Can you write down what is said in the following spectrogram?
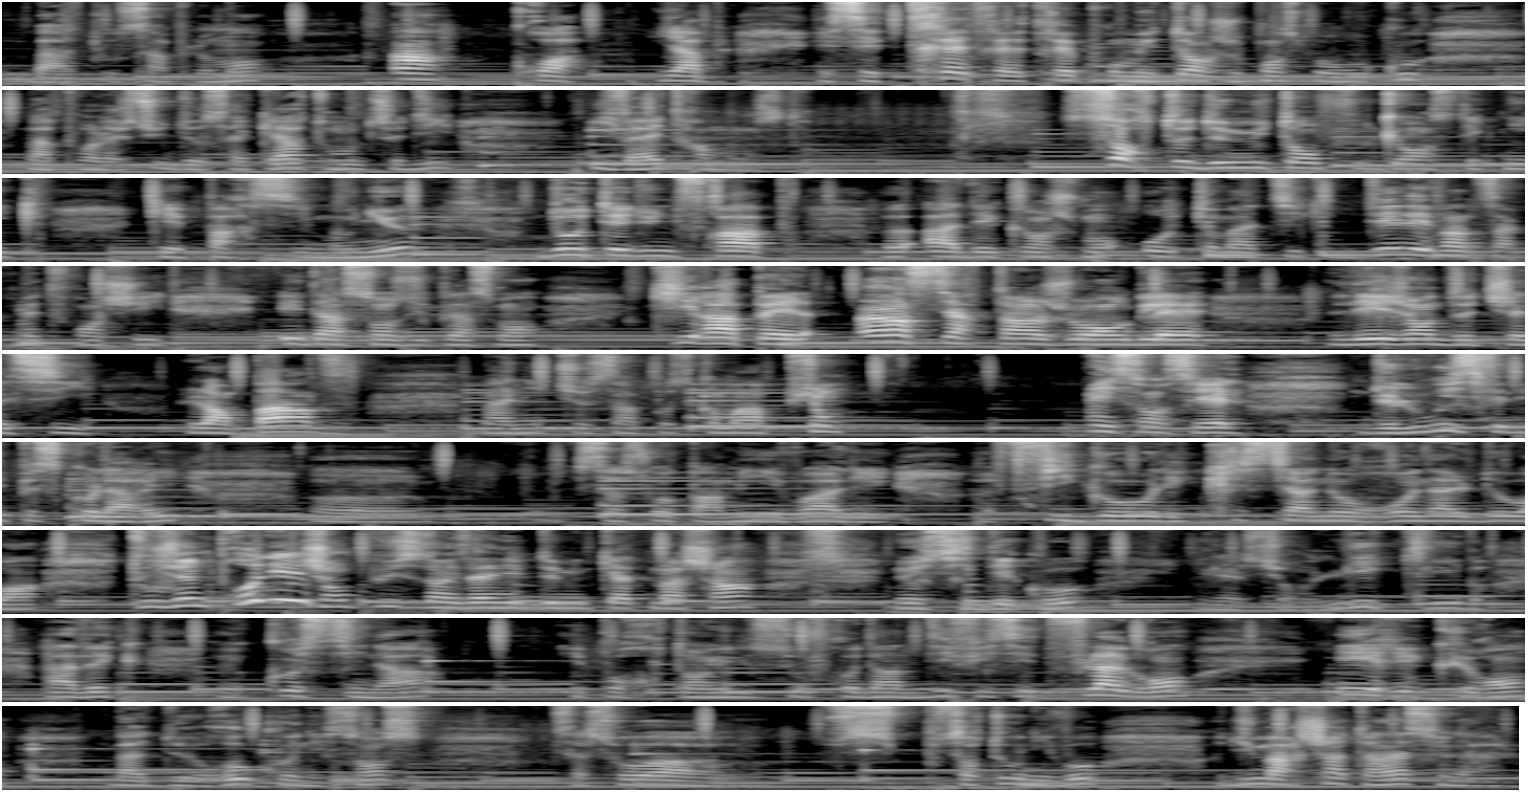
bah tout simplement incroyable. Et c'est très très très prometteur, je pense pour beaucoup, bah, pour la suite de sa carrière. Tout le monde se dit, il va être un monstre sorte de mutant fulgurance technique est parcimonieux, doté d'une frappe euh, à déclenchement automatique dès les 25 mètres franchis et d'un sens du placement qui rappelle un certain joueur anglais, légende de Chelsea, Lampard. Maniche s'impose comme un pion essentiel de Luis Felipe Scolari. Euh, que ce soit parmi voilà, les euh, Figo, les Cristiano Ronaldo, hein. tout jeune prodige en plus dans les années 2004 machin, mais aussi Deco il assure l'équilibre avec Costina et pourtant il souffre d'un déficit flagrant et récurrent bah, de reconnaissance, que ce soit euh, surtout au niveau du marché international.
